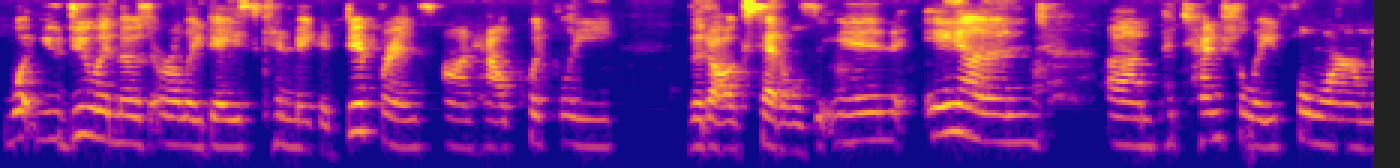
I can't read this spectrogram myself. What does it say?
what you do in those early days can make a difference on how quickly the dog settles in and um, potentially form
